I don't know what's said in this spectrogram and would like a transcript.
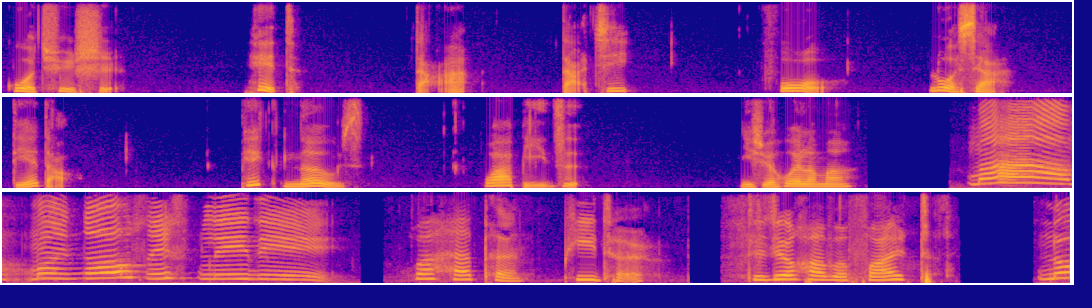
过去式，hit 打打击，fall 落下跌倒，pick nose 挖鼻子，你学会了吗？Mom, my nose is bleeding. What happened, Peter? Did you have a fight? No,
